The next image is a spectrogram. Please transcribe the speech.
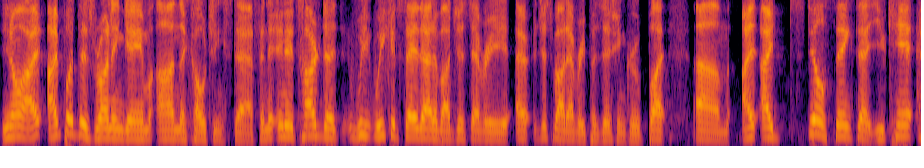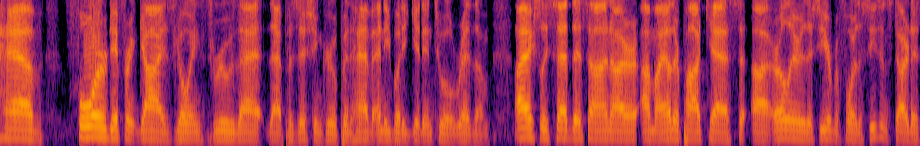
You know, I, I put this running game on the coaching staff, and and it's hard to we, we could say that about just every just about every position group, but um, I I still think that you can't have four different guys going through that that position group and have anybody get into a rhythm. I actually said this on our on my other podcast uh, earlier this year before the season started.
